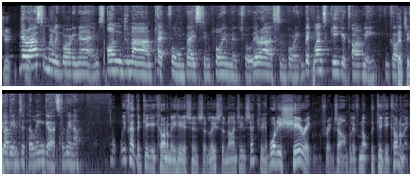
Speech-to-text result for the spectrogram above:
do, There are some really boring names. On demand, platform based employment, or there are some boring. But once gig economy got, it, got that's it. into the lingo, it's a winner. We've had the gig economy here since at least the 19th century. What is sharing, for example, if not the gig economy?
